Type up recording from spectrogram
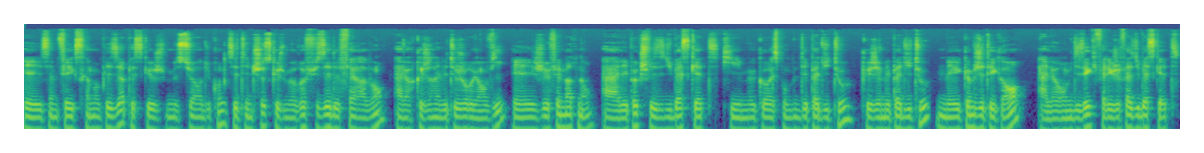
et ça me fait extrêmement plaisir parce que je me suis rendu compte que c'était une chose que je me refusais de faire avant alors que j'en avais toujours eu envie et je le fais maintenant. À l'époque, je faisais du basket qui me correspondait pas du tout, que j'aimais pas du tout, mais comme j'étais grand, alors on me disait qu'il fallait que je fasse du basket.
